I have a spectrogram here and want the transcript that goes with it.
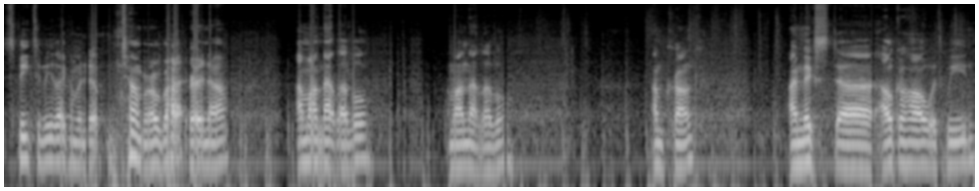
Speak to me like I'm a dumb robot right now. I'm on that level. I'm on that level. I'm crunk. I mixed uh, alcohol with weed.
